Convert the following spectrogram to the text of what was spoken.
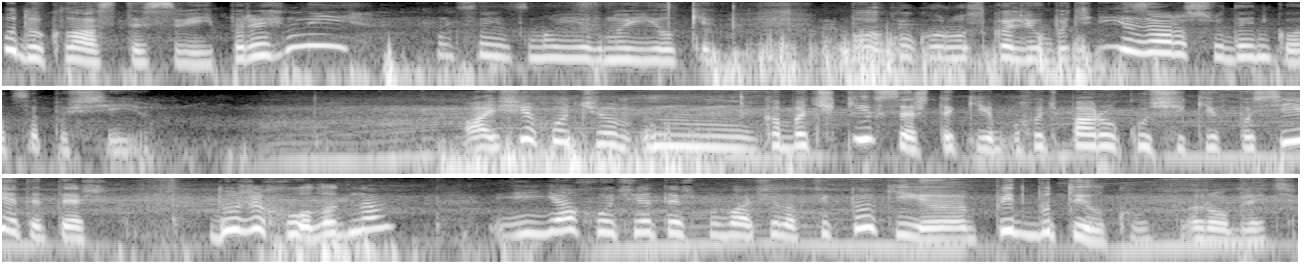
буду класти свій перегній, оцей з моєї гноїлки, бо кукурузка любить. І зараз швиденько оце посію. А ще хочу кабачки все ж таки, хоч пару кущиків посіяти теж. Дуже холодно. І я хочу, я теж побачила в Тіктокі, е, під бутилку роблять.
